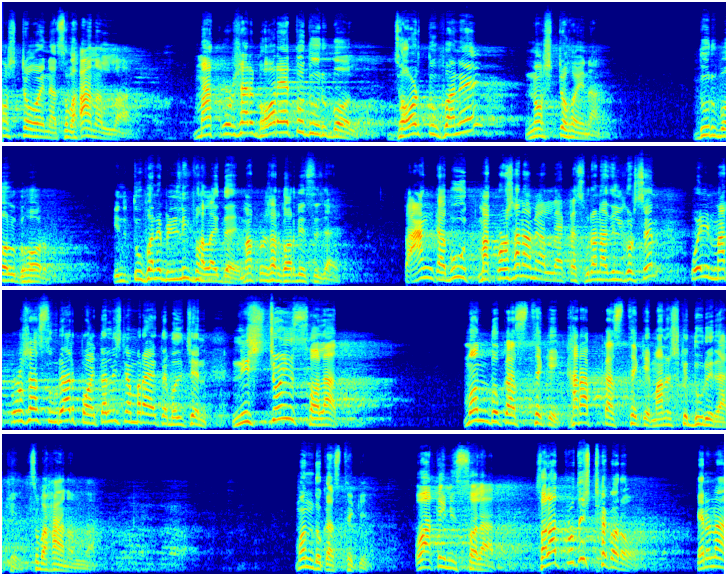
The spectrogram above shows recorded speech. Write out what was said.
নষ্ট হয় না সুবাহান আল্লাহ মাকড়সার ঘর এত দুর্বল, ঝড় তুফানে নষ্ট হয় না। দুর্বল ঘর, কিন্তু তুফানে বিল্ডিং ফালাই দেয়, মাকড়সার ঘর বেঁচে যায়। তা তো আঙ্কাবুত, মাকড়সা নামে আল্লাহ একটা সুরা নাজিল করছেন। ওই মাকড়সা সুরার পঁয়তাল্লিশ নম্বর আয়াতে বলছেন, নিশ্চয়ই সলাৎ, মন্দ কাজ থেকে, খারাপ কাজ থেকে মানুষকে দূরে রাখে। সুবাহান আল্লাহ মন্দ কাজ থেকে। ওয়াকিমিস সলাৎ সলাৎ প্রতিষ্ঠা করো। কেননা,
